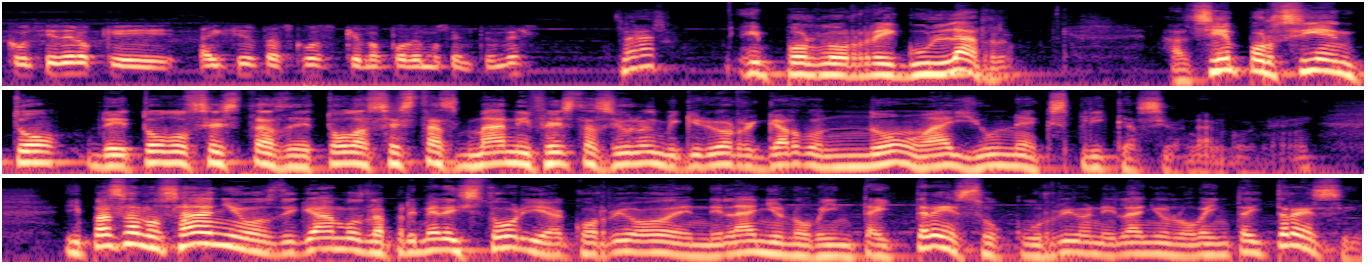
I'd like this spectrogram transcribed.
considero que hay ciertas cosas que no podemos entender Claro. Y por lo regular, al 100% de todas estas de todas estas manifestaciones, mi querido Ricardo, no hay una explicación alguna. ¿eh? Y pasan los años, digamos, la primera historia ocurrió en el año 93, ocurrió en el año 93 y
